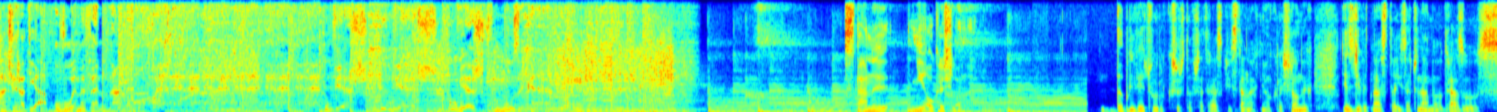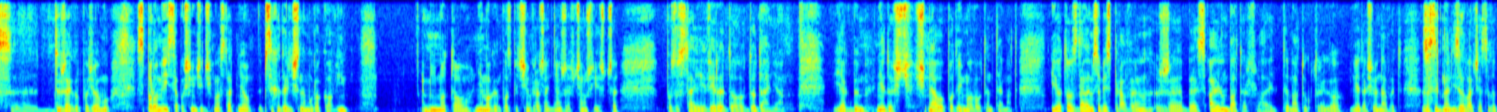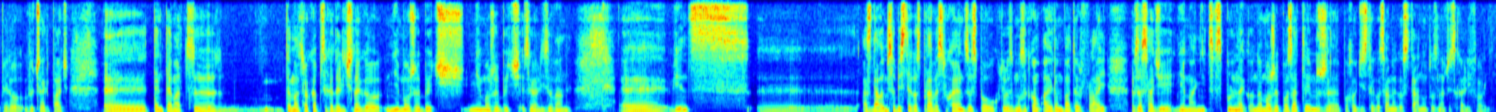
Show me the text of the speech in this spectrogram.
Słuchacie radia UWMFM. Uwierz, uwierz, uwierz w muzykę. Stany nieokreślone. Dobry wieczór, Krzysztof Szatraski w Stanach Nieokreślonych. Jest 19 i zaczynamy od razu z e, dużego poziomu. Sporo miejsca poświęciliśmy ostatnio psychedelicznemu rokowi. Mimo to nie mogę pozbyć się wrażenia, że wciąż jeszcze pozostaje wiele do dodania. Jakbym nie dość śmiało podejmował ten temat. I oto zdałem sobie sprawę, że bez Iron Butterfly, tematu, którego nie da się nawet zasygnalizować, a co dopiero wyczerpać, e, ten temat, e, temat roka psychodelicznego nie może być, nie może być zrealizowany. E, więc a zdałem sobie z tego sprawę słuchając zespołu, który z muzyką Iron Butterfly w zasadzie nie ma nic wspólnego. No może poza tym, że pochodzi z tego samego stanu, to znaczy z Kalifornii.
